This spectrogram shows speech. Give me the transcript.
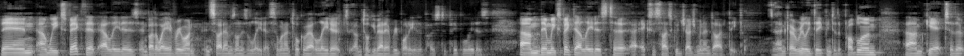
then um, we expect that our leaders, and by the way, everyone inside Amazon is a leader. So when I talk about leader, I'm talking about everybody as opposed to people leaders. Um, then we expect our leaders to uh, exercise good judgment and dive deep and go really deep into the problem, um, get to the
